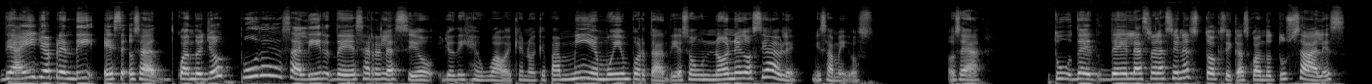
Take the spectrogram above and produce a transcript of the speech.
de ahí yo aprendí ese, o sea, cuando yo pude salir de esa relación, yo dije, wow, es que no, es que para mí es muy importante y eso es un no negociable, mis amigos. O sea, tú, de, de las relaciones tóxicas, cuando tú sales,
